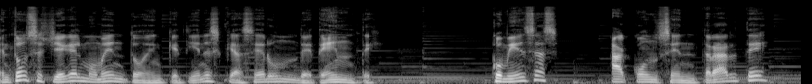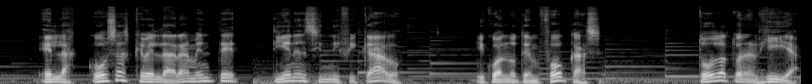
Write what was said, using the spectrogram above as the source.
Entonces llega el momento en que tienes que hacer un detente. Comienzas a concentrarte en las cosas que verdaderamente tienen significado. Y cuando te enfocas toda tu energía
